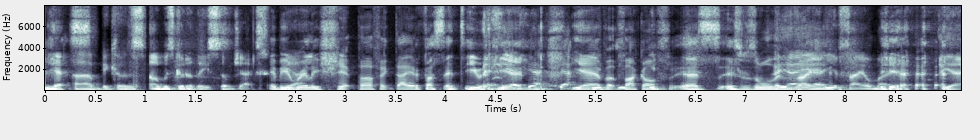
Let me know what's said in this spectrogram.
Yes. Uh, because I was good at these subjects. It'd be yeah. a really shit perfect day if I said to you at the end, yeah, yeah, yeah, but fuck off. Yes, it was all in yeah, vain. Yeah, you failed, mate. Yeah. yeah.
